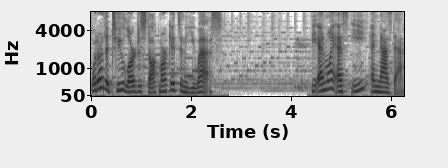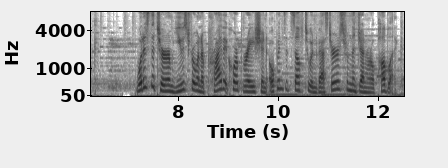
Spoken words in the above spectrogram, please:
What are the two largest stock markets in the US? The NYSE and NASDAQ. What is the term used for when a private corporation opens itself to investors from the general public?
